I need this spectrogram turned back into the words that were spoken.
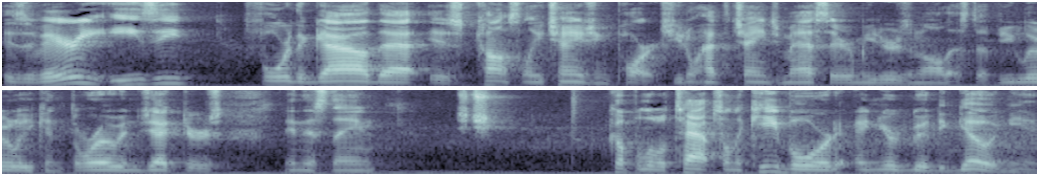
is very easy for the guy that is constantly changing parts. You don't have to change mass air meters and all that stuff. You literally can throw injectors in this thing, a couple little taps on the keyboard, and you're good to go again.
